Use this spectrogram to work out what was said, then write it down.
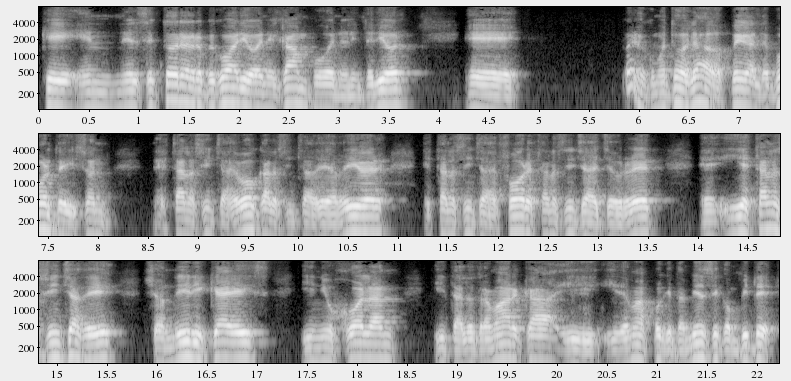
que en el sector agropecuario, en el campo, en el interior, eh, bueno, como en todos lados, pega el deporte y son, están los hinchas de Boca, los hinchas de River, están los hinchas de Ford, están los hinchas de Chevrolet, eh, y están los hinchas de John Deere y Case y New Holland y tal otra marca y, demás, porque también se compite,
